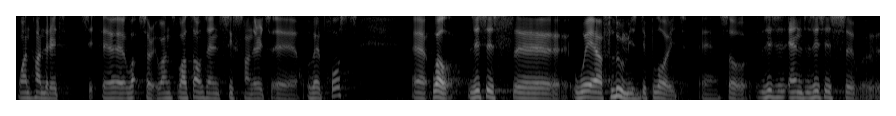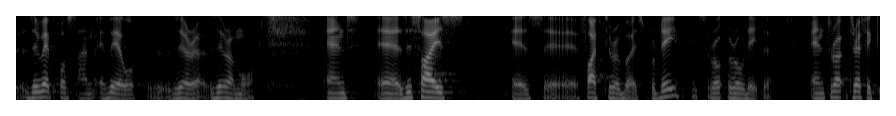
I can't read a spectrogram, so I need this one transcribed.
100, sorry, 1,600 web hosts. Uh, well, this is uh, where Flume is deployed. Uh, so this is, and this is the web host I'm aware of. There are, there are more. And the size is five terabytes per day. It's raw, raw data and tra traffic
